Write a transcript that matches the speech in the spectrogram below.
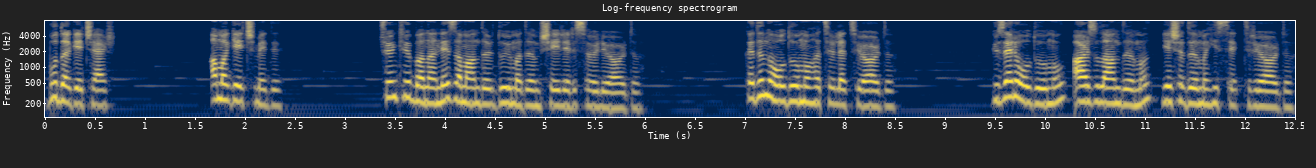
Bu da geçer. Ama geçmedi. Çünkü bana ne zamandır duymadığım şeyleri söylüyordu. Kadın olduğumu hatırlatıyordu. Güzel olduğumu, arzulandığımı, yaşadığımı hissettiriyordu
